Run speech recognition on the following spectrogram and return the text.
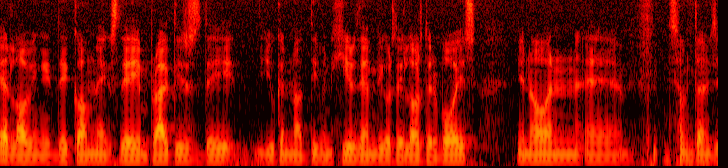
They're loving it. They come next day in practice. They you cannot even hear them because they lost their voice, you know, and uh, sometimes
